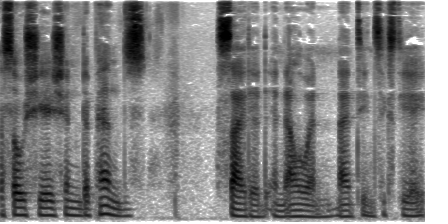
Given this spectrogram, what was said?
association depends, cited in Elwin, 1968.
